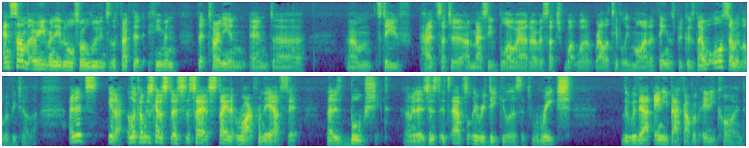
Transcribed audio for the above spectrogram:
and some are even even also alluding to the fact that him and that Tony and and uh, um, Steve had such a, a massive blowout over such what were relatively minor things because they were also in love with each other, and it's you know look, I'm just going to st- state it right from the outset that is bullshit. I mean, it's just it's absolutely ridiculous. It's reach without any backup of any kind.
